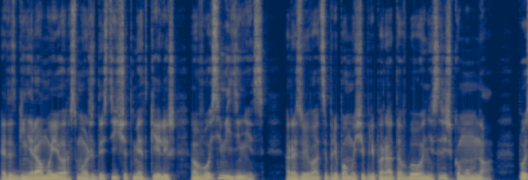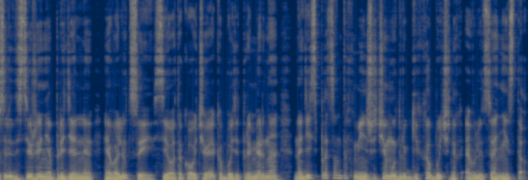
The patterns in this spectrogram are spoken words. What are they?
этот генерал-майор сможет достичь отметки лишь 8 единиц. Развиваться при помощи препаратов было не слишком умно. После достижения предельной эволюции сила такого человека будет примерно на 10% меньше, чем у других обычных эволюционистов.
